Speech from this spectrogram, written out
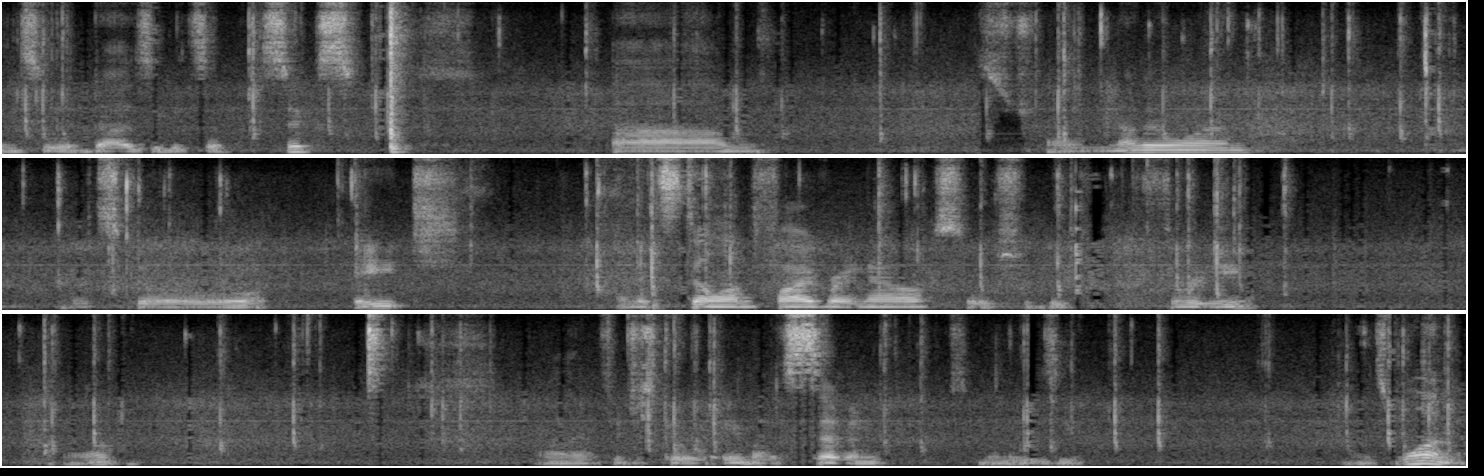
can see what it does. It gets up to 6. Um, let's try another one. Let's go 8. And it's still on 5 right now, so it should be 3. Yep. Uh, if we just go 8 minus 7, it's really easy. It's 1.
